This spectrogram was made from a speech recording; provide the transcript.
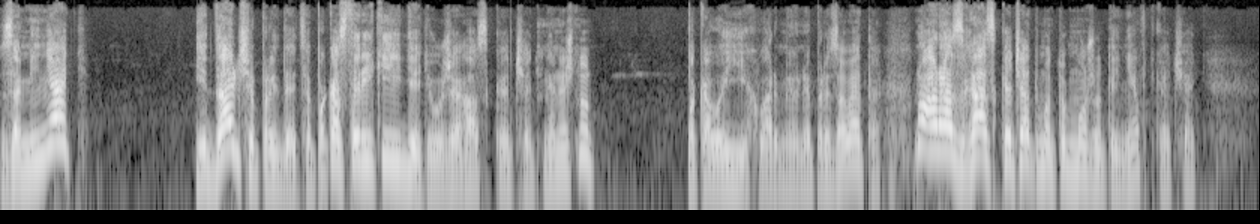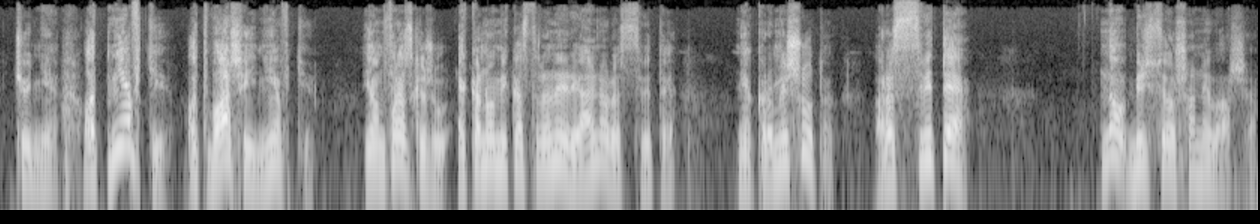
заміняти, і далі прийдеться, поки старики і діти вже газ качати не почнуть, поки ви їх в армію не призовете. Ну, а раз газ качатимуть, то можуть і нефть качати. Чого ні? От нефті, от вашої нефті, я вам сразу скажу, економіка країни реально розцвіте. Ні, крім шуток, розцвіте. Ну, більш всього, що не ваша.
